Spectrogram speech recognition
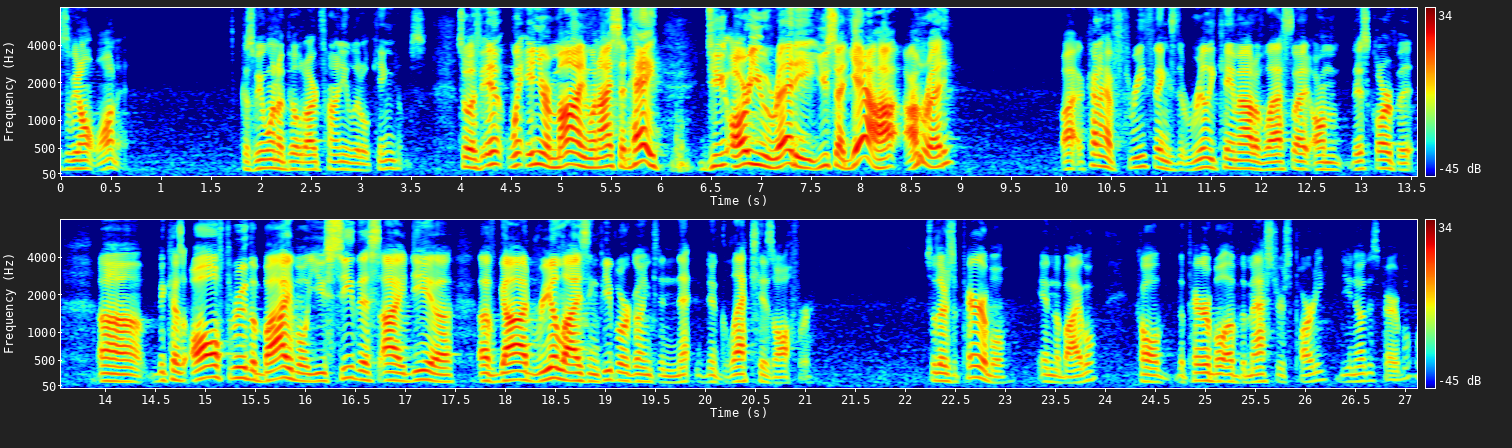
Because we don't want it. Because we want to build our tiny little kingdoms. So if in, in your mind, when I said, hey, do you, are you ready? You said, yeah, I'm ready. I kind of have three things that really came out of last night on this carpet uh, because all through the Bible, you see this idea of God realizing people are going to ne- neglect his offer. So there's a parable in the Bible called the parable of the master's party. Do you know this parable?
